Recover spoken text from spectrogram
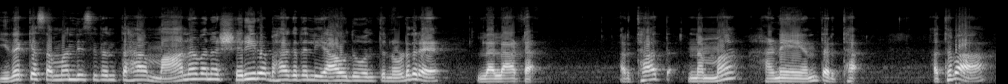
ಇದಕ್ಕೆ ಸಂಬಂಧಿಸಿದಂತಹ ಮಾನವನ ಶರೀರ ಭಾಗದಲ್ಲಿ ಯಾವುದು ಅಂತ ನೋಡಿದ್ರೆ ಲಲಾಟ. ಅರ್ಥಾತ್ ನಮ್ಮ ಹಣೆ ಅಂತ ಅರ್ಥ ಅಥವಾ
